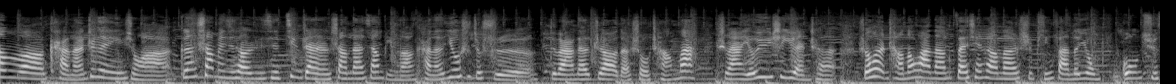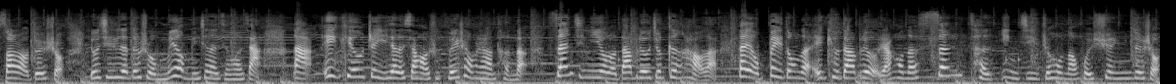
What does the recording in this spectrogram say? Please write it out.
那么凯南这个英雄啊，跟上面介绍的这些近战上单相比呢，凯南的优势就是，对吧？大家知道的，手长嘛，是吧？由于是远程，手很长的话呢，在线上呢是频繁的用普攻去骚扰对手，尤其是在对手没有兵线的情况下，那 A Q 这一下的消耗是非常非常疼的。三级你有了 W 就更好了，带有被动的 A Q W，然后呢三层印记之后呢会眩晕对手，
